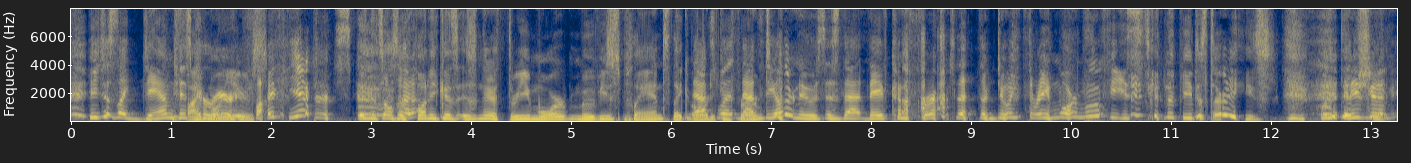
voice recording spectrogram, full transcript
he just like damned his Five career in five years. And it's also funny because isn't there three more movies planned? Like That's already what. confirmed. That's the other news is that they've confirmed that they're doing three more movies. He's gonna be in his thirties. and he's gonna be,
